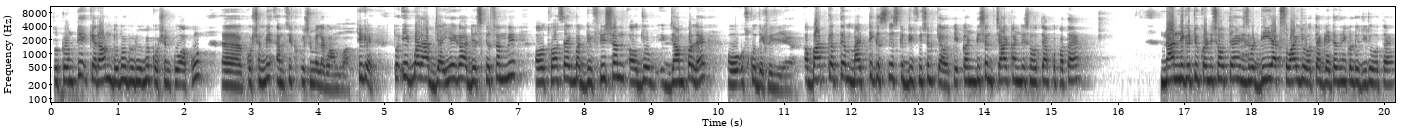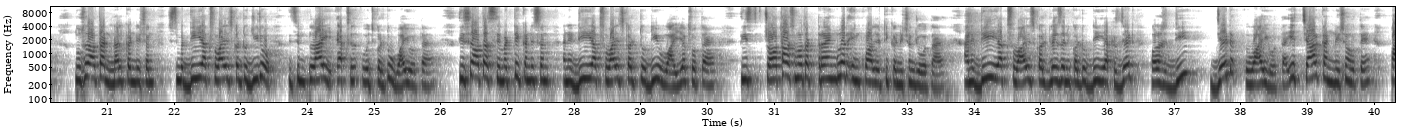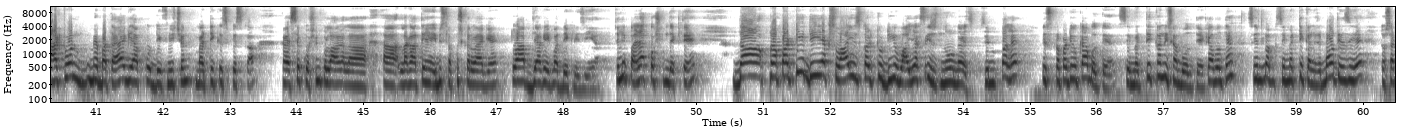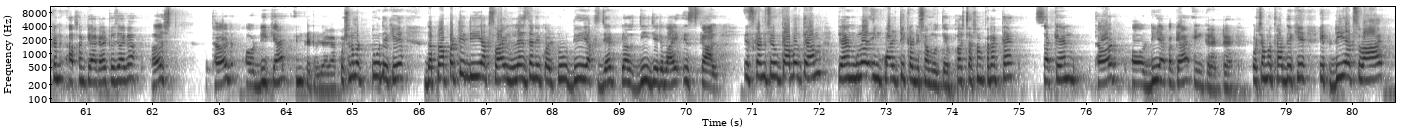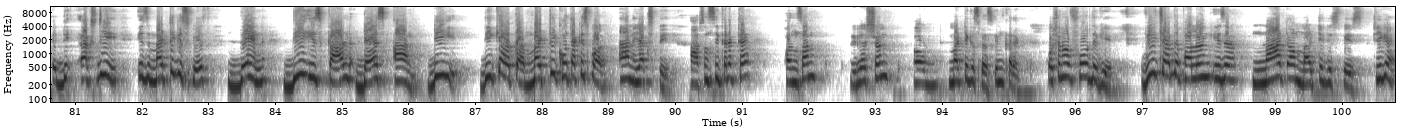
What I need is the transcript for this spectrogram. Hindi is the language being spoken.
तो ट्वेंटी के अराउंड दोनों वीडियो में क्वेश्चन को आपको क्वेश्चन में एमसीक्यू क्वेश्चन में लगवाऊँगा, ठीक है? तो एक बार आप जाइएगा डिस्क्रिप्शन में और थोड़ा सा एक बार डिफिनेशन और जो एग्ज़ाम्पल है और उसको देख लीजिएगा। अब बात करते हैं मैट्रिक स्पेस की डिफिनेशन क्या होती है। कंडीशन चार कंडीशन होते हैं, आपको पता है? नॉन नेगेटिव कंडीशन होते हैं, जिसमें डी एक्स वाई जो होता है ग्रेटर इक्वल टू ज़ीरो होता है। दूसरा होता है नल कंडीशन जिसमें D X Y equal to zero imply X equal to Y होता है। तीसरा होता है सिमेट्रिक कंडीशन यानी D X Y equal to D Y X होता है। चौथा उसमें होता है ट्रायंगुलर इनक्वालिटी कंडीशन जो होता है, यानी D X Y equal to less equal to D X Z plus D Z Y होता है। ये चार कंडीशन होते हैं। पार्ट वन में बताया गया आपको डिफिनीशन मैट्रिक स्पेस का। कैसे क्वेश्चन को ला, ला, लगाते हैं ये भी सब कुछ करवाया गया है। तो आप जाके एक बार देख लीजिएगा चलिए पहला क्वेश्चन देखते हैं। The property D X Y equal to D Y X is known as simple है। इस प्रॉपर्टी को क्या बोलते हैं? सिमेट्रिक कंडीशन बोलते हैं। क्या बोलते हैं? सिंपल सिमेट्रिक कंडीशन बहुत इजी है। तो सेकंड ऑप्शन क्या करेक्ट हो जाएगा? फ़र्स्ट थर्ड और डी क्या इनकरेक्ट हो जाएगा। क्वेश्चन नंबर टू देखिए। The property D X Y less than equal to D X Z plus D Z Y is called इस कंडीशन को क्या बोलते हैं हम? ट्रैंगुलर इनक्वालिटी कंडीशन बोलते हैं। फ़र्स्ट ऑप्शन करेक्ट है सेकेंड थर्ड और डी आपका क्या इनकरेक्ट है। क्वेश्चन नंबर थर्ड देखिए if D X Y X D is metric space then D is called dash on D D क्या होता है? मैट्रिक होता है किस पर? आन एक्स पे। ऑप्शन सी करेक्ट है। फ़ंक्शन रिलेशन और metric space incorrect question number four देखिए which of the following is not a metric space ठीक है?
